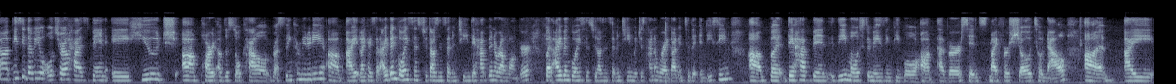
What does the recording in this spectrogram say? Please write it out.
Uh, PCW Ultra has been a huge um, part of the SoCal wrestling community. Um, I, like I said, I've been going since 2017. They have been around longer, but I've been going since 2017, which is kind of where I got into the indie scene. Um, but they have been the most amazing people um, ever since my first show till now. Um, I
